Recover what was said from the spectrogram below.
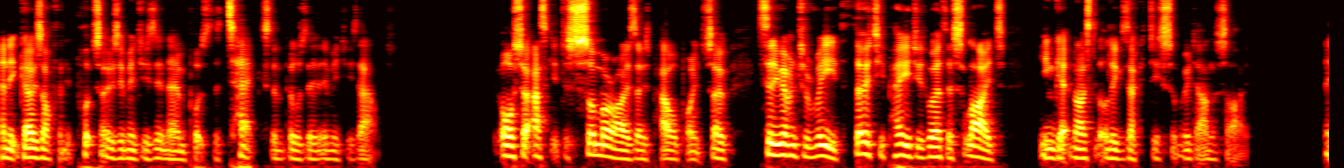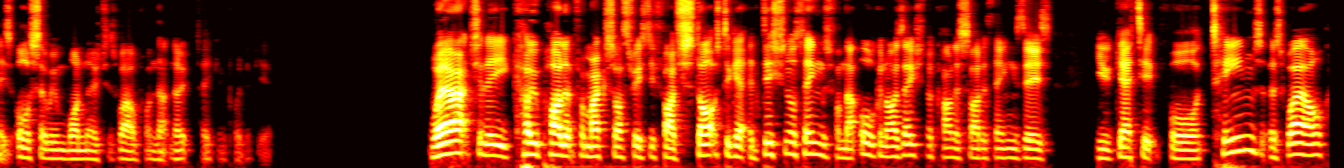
And it goes off and it puts those images in there and puts the text and builds the images out. Also, ask it to summarize those PowerPoints. So instead of having to read 30 pages worth of slides, you can get nice little executive summary down the side. And it's also in OneNote as well from that note taking point of view where actually Copilot for Microsoft 365 starts to get additional things from that organizational kind of side of things is you get it for teams as well,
